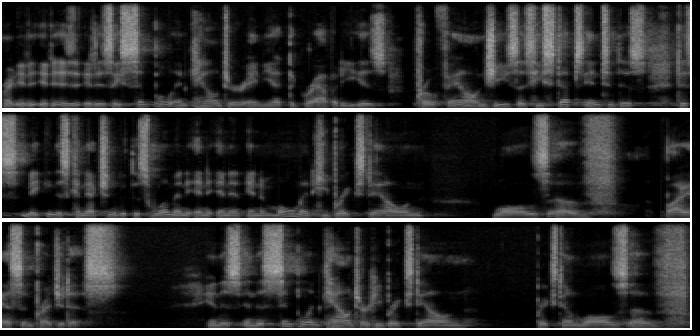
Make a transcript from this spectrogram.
right? It, it, is, it is a simple encounter, and yet the gravity is profound. Jesus, he steps into this, this making this connection with this woman, and, and in a moment, he breaks down walls of bias and prejudice. In this, in this simple encounter, he breaks down, breaks down walls of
